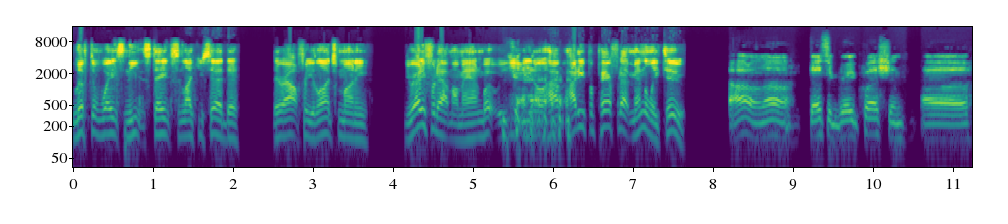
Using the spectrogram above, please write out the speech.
lifting weights and eating steaks, and like you said, they're, they're out for your lunch money. You ready for that, my man? What you, you know? How, how do you prepare for that mentally too? I don't know. That's a great question. Uh,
